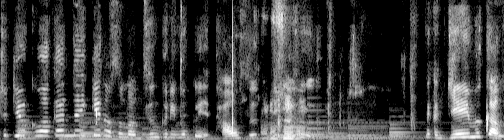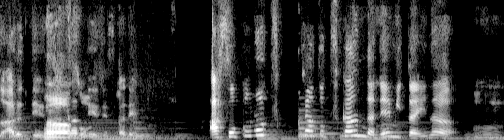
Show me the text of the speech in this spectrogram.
ちょっとよくわかんないけどそのずんぐりむっくりで倒すっていう なんかゲーム感のあるっていうかなんていうんですかねあそこもつちゃんと使うんだねみたいなうん。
